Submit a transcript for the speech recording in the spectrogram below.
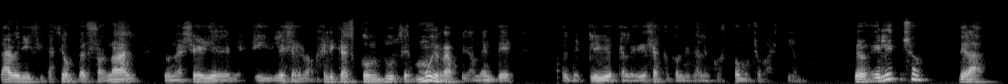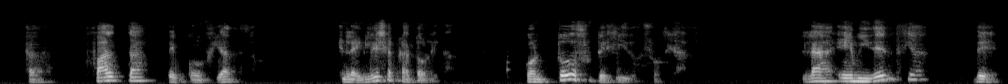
la verificación personal de una serie de iglesias evangélicas conduce muy rápidamente al declive que a la Iglesia Católica le costó mucho más tiempo. Pero el hecho de la uh, falta de confianza en la Iglesia Católica, con todo su tejido social, la evidencia de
